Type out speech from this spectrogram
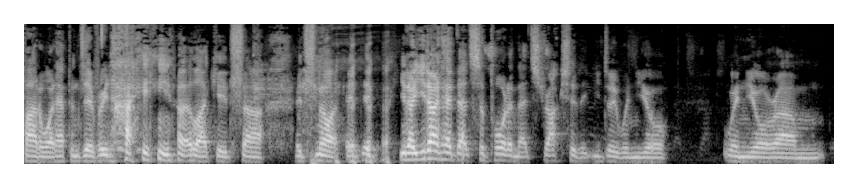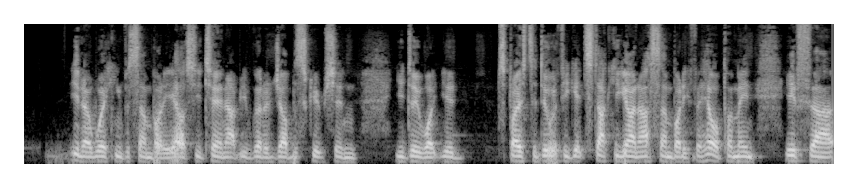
part of what happens every day. you know, like it's uh, it's not. It, it, you know, you don't have that support and that structure that you do when you're when you're um, you know working for somebody else. You turn up, you've got a job description, you do what you're supposed to do. If you get stuck, you go and ask somebody for help. I mean, if uh,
